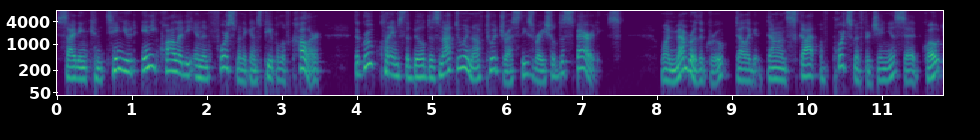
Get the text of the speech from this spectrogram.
Citing continued inequality in enforcement against people of color, the group claims the bill does not do enough to address these racial disparities. One member of the group, Delegate Don Scott of Portsmouth, Virginia, said, quote,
